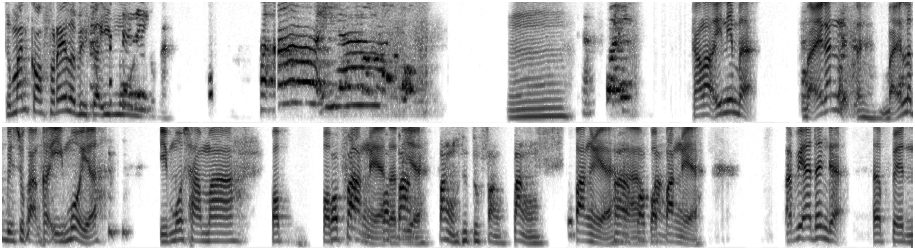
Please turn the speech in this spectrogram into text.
Cuman covernya lebih ke emo gitu kan. Ah, iya. Hmm. Kalau ini Mbak, Mbak kan eh, Mbak lebih suka ke emo ya. Emo sama pop pop, punk ya pop tadi punk, ya. Punk itu punk, punk. Punk ya, Ah, Nah, pop pop punk. punk ya. Tapi ada nggak eh, band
